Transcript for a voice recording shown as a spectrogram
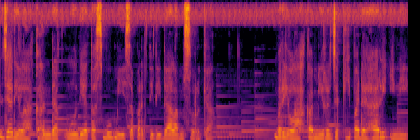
jadilah kehendakmu di atas bumi seperti di dalam surga. Berilah kami rejeki pada hari ini,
